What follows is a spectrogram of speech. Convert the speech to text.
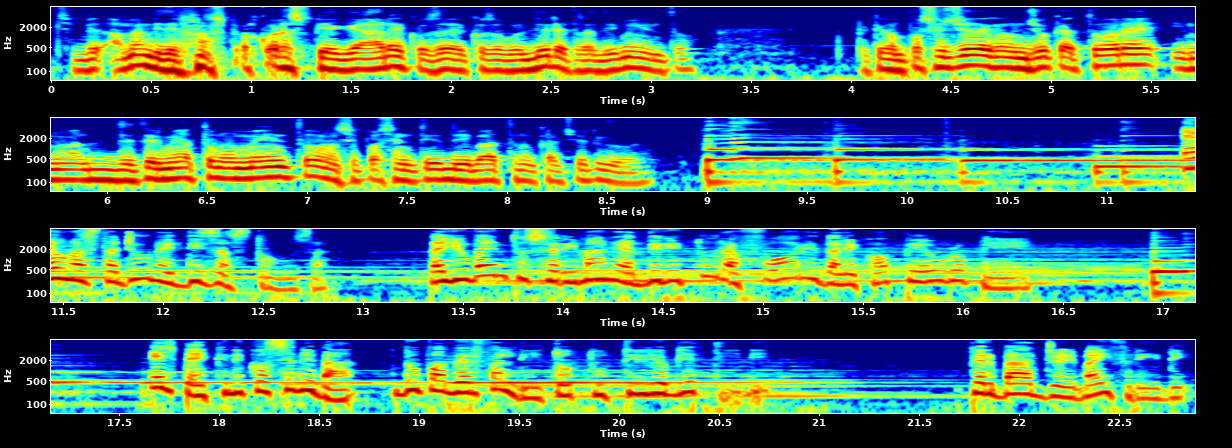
Cioè, a me mi devono ancora spiegare cosa, cosa, vuol dire tradimento. Perché non può succedere che un giocatore in un determinato momento non si può sentire di battere un calcio di rigore. È una stagione disastrosa. La Juventus rimane addirittura fuori dalle coppe europee. E il tecnico se ne va dopo aver fallito tutti gli obiettivi. Per Baggio e Maifridi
